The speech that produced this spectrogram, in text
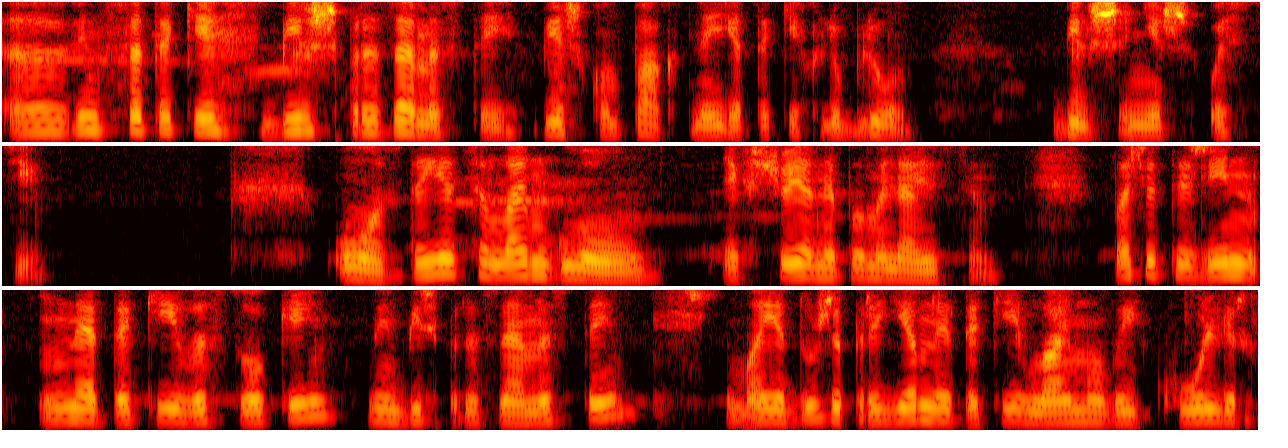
Е, Він все-таки більш приземистий, більш компактний. Я таких люблю більше, ніж ось ці. О, здається, Lime Glow, якщо я не помиляюся. Бачите, він не такий високий, він більш приземистий і має дуже приємний такий лаймовий колір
